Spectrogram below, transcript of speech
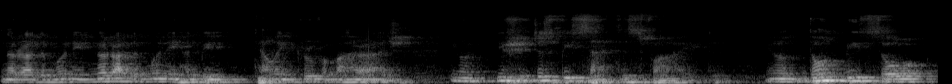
Narada Muni, Narada Muni had been telling Dhruva Maharaj, you know, you should just be satisfied. You know, don't be so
